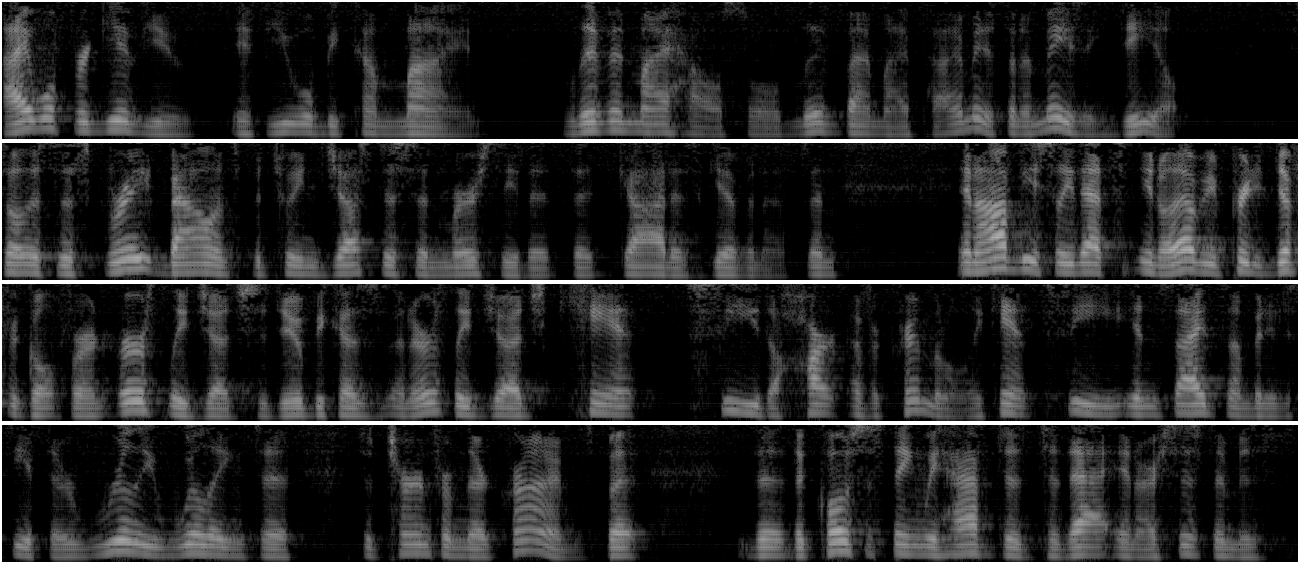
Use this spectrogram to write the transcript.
I will forgive you if you will become mine. Live in my household. Live by my power. I mean, it's an amazing deal. So there's this great balance between justice and mercy that, that God has given us. And, and obviously that's, you know, that would be pretty difficult for an earthly judge to do because an earthly judge can't see the heart of a criminal. He can't see inside somebody to see if they're really willing to, to turn from their crimes. But the, the closest thing we have to, to that in our system is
